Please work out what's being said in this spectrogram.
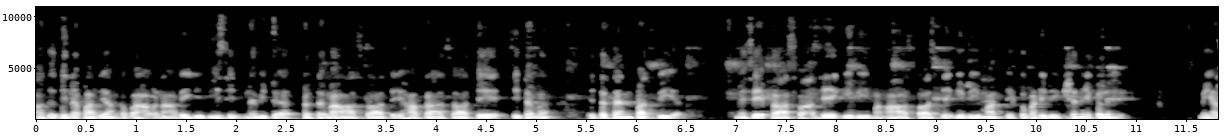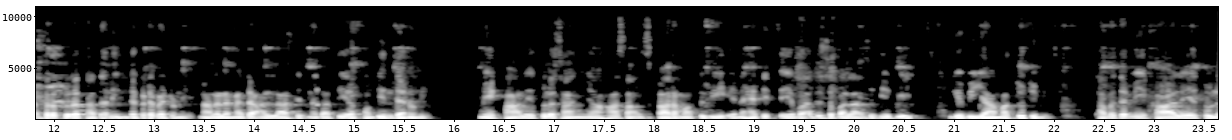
අද දින පරියංක භාවනාවේ යෙදී සිටින විට ප්‍රථම ආස්වාසයේ හා ප්‍රාස්වාසයේ සිටම සිත තැන්පත් විය. මෙසේ ප්‍රාස්වාසයේ ගෙවීම හා ආස්වාසයේ ගෙවීමත් දෙකම නිරීක්ෂණය කළෙමි. මේ අතරතුර තද නින්දකට වැටුනි. නලල මැද අල්ලා සිටින ගතිය හොඳින් දැනුනි. මේ කාලය තුල සංඥා හා සංස්කාර මතුවී එන හැටිත් ඒවා දෙස බලා සිටියේදී ගෙවී යාමත් දුටිමි. තවද මේ කාලය තුල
